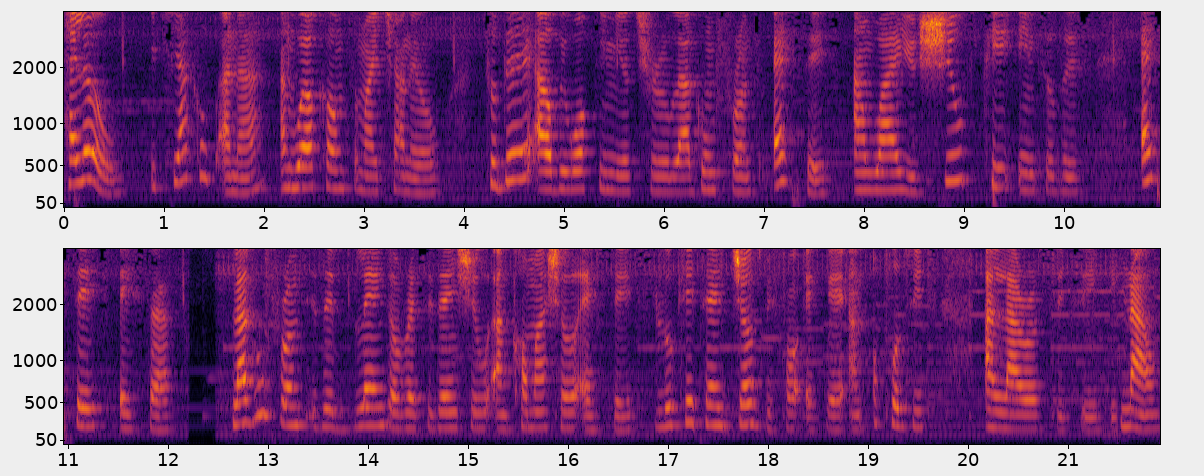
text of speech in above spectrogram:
Hello, it's Yakub Anna and welcome to my channel. Today I'll be walking you through Lagoon Front Estate and why you should key into this estate ASAP. Lagoon Front is a blend of residential and commercial estates located just before Epe and opposite Alaro City. Now,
